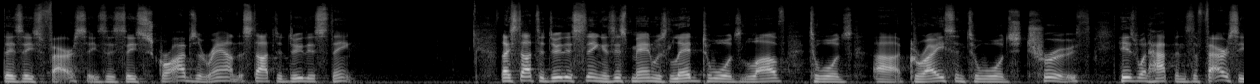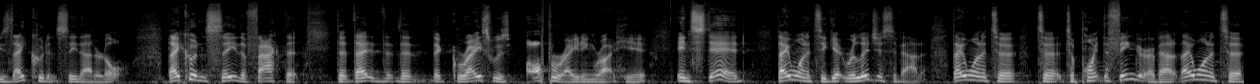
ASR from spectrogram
there's these Pharisees, there's these scribes around that start to do this thing. They start to do this thing as this man was led towards love, towards uh, grace, and towards truth. Here's what happens the Pharisees, they couldn't see that at all. They couldn't see the fact that, that, they, that, that, grace was operating right here. Instead, they wanted to get religious about it. They wanted to, to, to point the finger about it. They wanted to,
